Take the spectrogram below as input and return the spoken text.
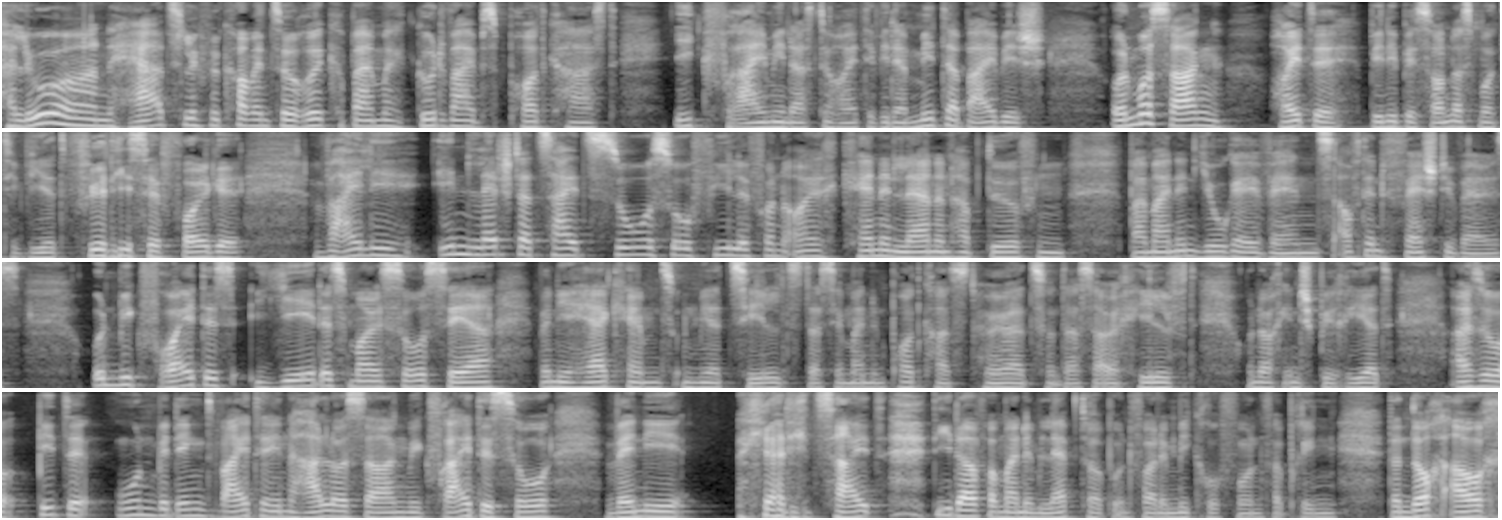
Hallo und herzlich willkommen zurück beim Good Vibes Podcast. Ich freue mich, dass du heute wieder mit dabei bist und muss sagen, heute bin ich besonders motiviert für diese Folge, weil ich in letzter Zeit so, so viele von euch kennenlernen habe dürfen bei meinen Yoga-Events, auf den Festivals und mich freut es jedes Mal so sehr, wenn ihr herkommt und mir erzählt, dass ihr meinen Podcast hört und dass er euch hilft und auch inspiriert. Also bitte unbedingt weiterhin Hallo sagen. Mich freut es so, wenn ich ja die Zeit, die da vor meinem Laptop und vor dem Mikrofon verbringen, dann doch auch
